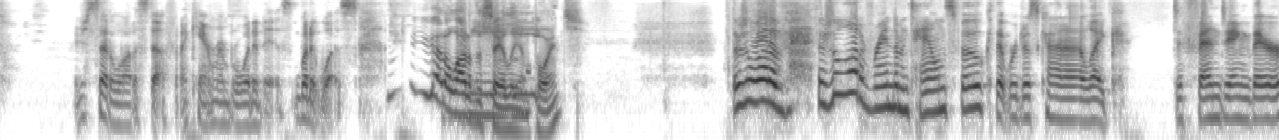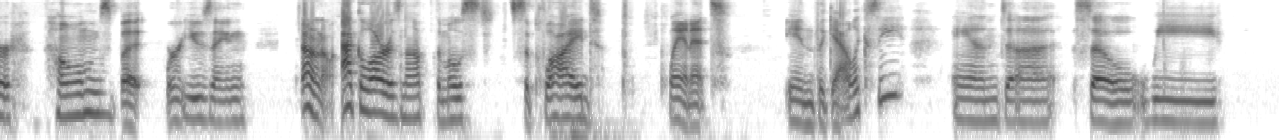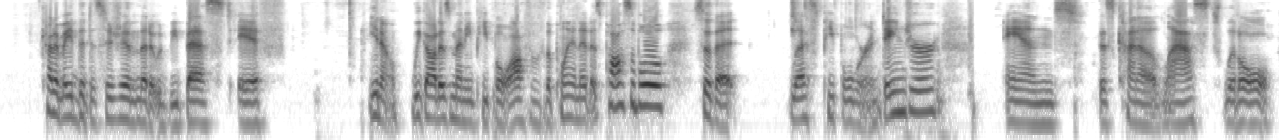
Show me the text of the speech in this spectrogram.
I just said a lot of stuff and I can't remember what it is, what it was. You got a lot of the salient points. There's a lot of there's a lot of random townsfolk that were just kind of like defending their homes, but we're using I don't know. Akalar is not the most supplied planet in the galaxy, and uh, so we kind of made the decision that it would be best if you know we got as many people off of the planet as possible, so that less people were in danger, and this kind of last little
